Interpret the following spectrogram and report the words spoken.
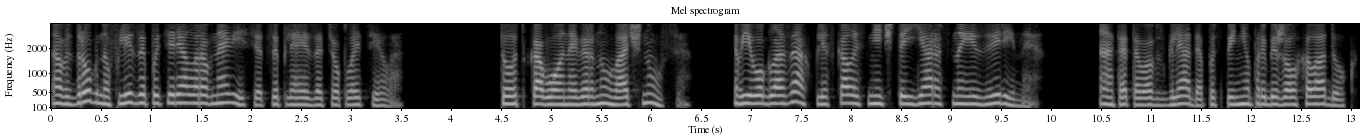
Вздрогнув, Лиза потеряла равновесие, цепляясь за теплое тело. Тот, кого она вернула, очнулся. В его глазах плескалось нечто яростное и звериное. От этого взгляда по спине пробежал холодок,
